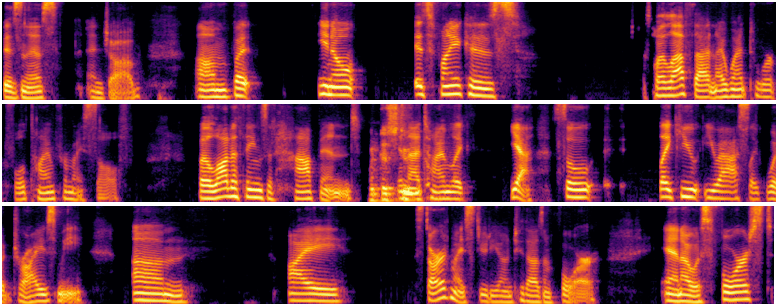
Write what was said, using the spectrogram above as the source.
business and job. Um, but, you know, it's funny because so I left that and I went to work full time for myself. But a lot of things had happened in that time. Like, yeah. So like you you asked like what drives me um i started my studio in 2004 and i was forced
